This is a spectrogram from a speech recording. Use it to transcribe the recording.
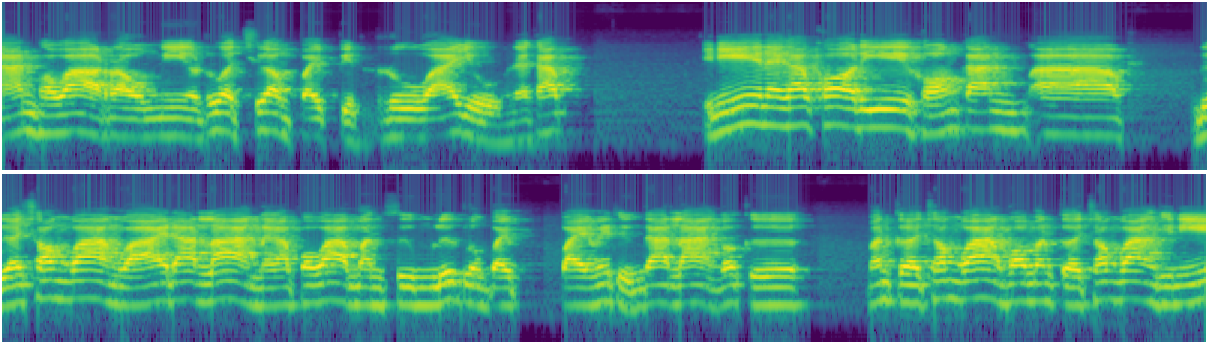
นั้น เพราะว่าเรามีรวดเชื่อมไปปิดรูไว้อยู่นะครับ ทีนี้นะครับข้อดีของการเหลือช่องว่างไว้ด้านล่างนะครับ เพราะว่ามันซึมลึกลงไปไปไม่ถึงด้านล่างก็คือ มันเกิดช่องว่างพอมันเกิดช่องว่างทีนี้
